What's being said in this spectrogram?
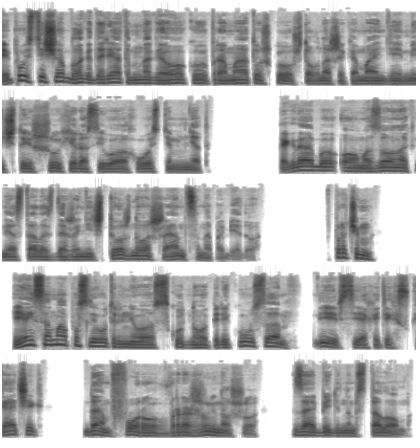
И пусть еще благодарят многоокую проматушку, что в нашей команде мечты Шухера с его охвостем нет. Тогда бы у амазонок не осталось даже ничтожного шанса на победу. Впрочем, я и сама после утреннего скудного перекуса и всех этих скачек дам фору вражиношу за обеденным столом.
